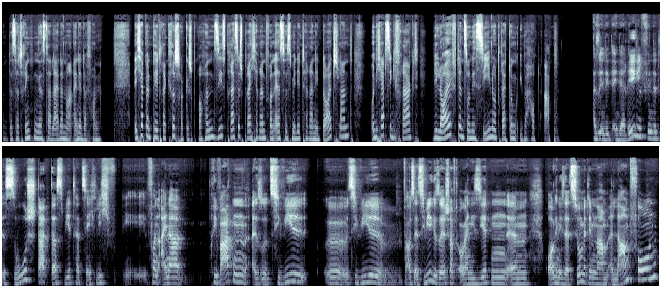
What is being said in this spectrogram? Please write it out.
Und das Ertrinken ist da leider nur eine davon. Ich habe mit Petra Krischock gesprochen. Sie ist Pressesprecherin von SOS Mediterranee Deutschland. Und ich habe sie gefragt, wie läuft denn so eine Seenotrettung überhaupt ab? Also in, in der Regel findet es so statt, dass wir tatsächlich äh, von einer privaten, also zivil äh, zivil, aus der Zivilgesellschaft organisierten ähm, Organisation mit dem Namen Alarmphone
